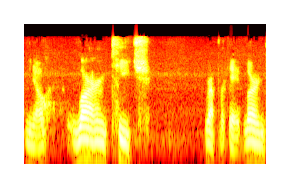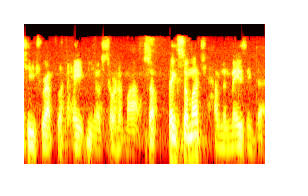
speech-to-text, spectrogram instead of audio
you know learn, teach, replicate, learn, teach, replicate, you know, sort of model. So thanks so much. Have an amazing day.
